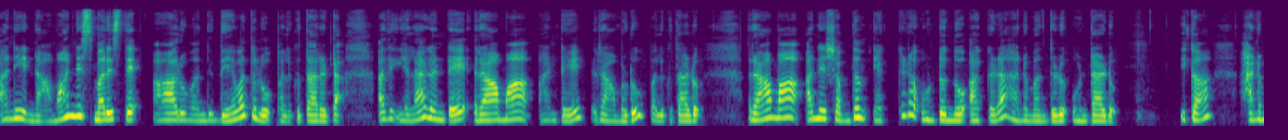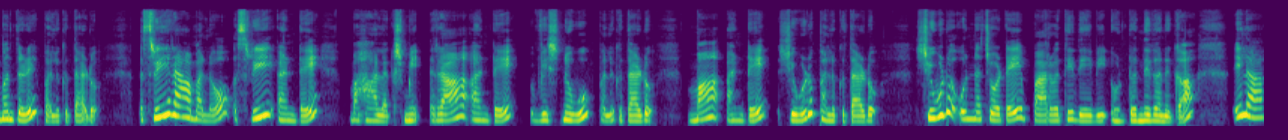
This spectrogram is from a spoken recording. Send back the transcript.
అనే నామాన్ని స్మరిస్తే ఆరు మంది దేవతలు పలుకుతారట. అది ఎలాగంటే రామ అంటే రాముడు పలుకుతాడు. రామ అనే శబ్దం ఎక్కడ ఉంటుందో అక్కడ హనుమంతుడు ఉంటాడు. ఇక హనుమంతుడే పలుకుతాడు. శ్రీరామలో శ్రీ అంటే మహాలక్ష్మి రా అంటే విష్ణువు పలుకుతాడు. మా అంటే శివుడు పలుకుతాడు. శివుడు ఉన్న చోటే పార్వతీదేవి ఉంటుంది గనుక ఇలా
